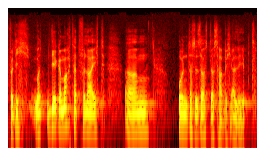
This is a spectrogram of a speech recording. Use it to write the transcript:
für dich mit dir gemacht hat vielleicht. Ähm, und dass du sagst, das habe ich erlebt.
